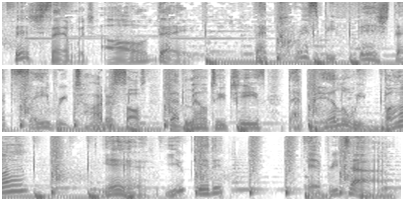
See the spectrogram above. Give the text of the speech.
fish Sandwich all day. That crispy fish, that savory tartar sauce, that melty cheese, that pillowy bun. Yeah, you get it. Every time.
